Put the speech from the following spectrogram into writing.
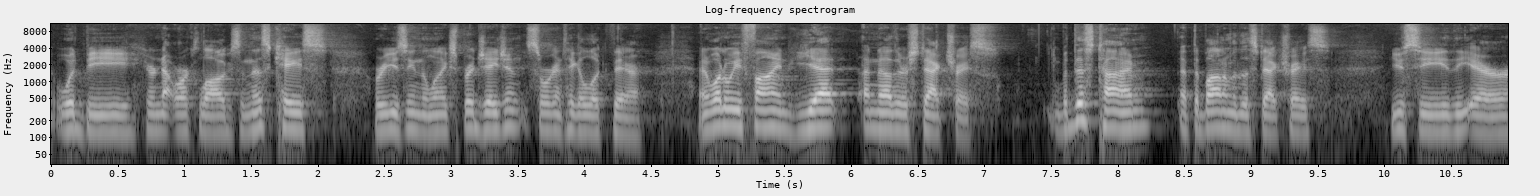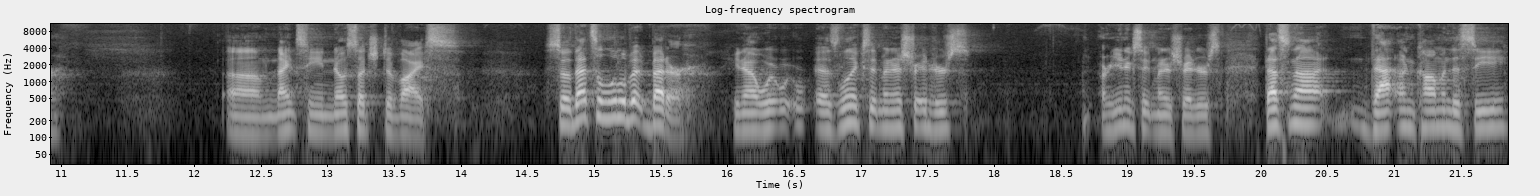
would be your network logs. In this case, we're using the Linux Bridge agent, so we're going to take a look there. And what do we find? Yet another stack trace. But this time, at the bottom of the stack trace, you see the error um, 19, no such device. So that's a little bit better. You know, we're, as Linux administrators or Unix administrators, that's not that uncommon to see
